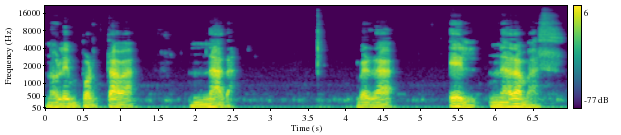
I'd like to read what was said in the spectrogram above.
no le importaba nada, ¿verdad? Él, nada más.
